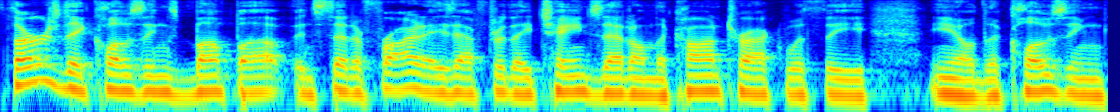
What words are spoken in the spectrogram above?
Thursday closings bump up instead of Fridays after they changed that on the contract with the you know the closing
